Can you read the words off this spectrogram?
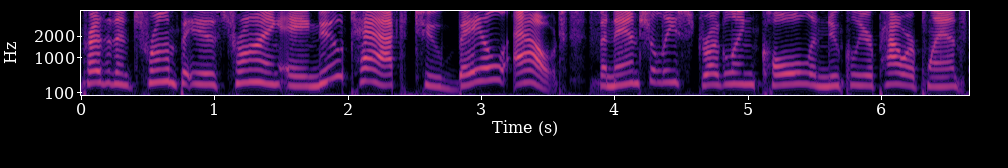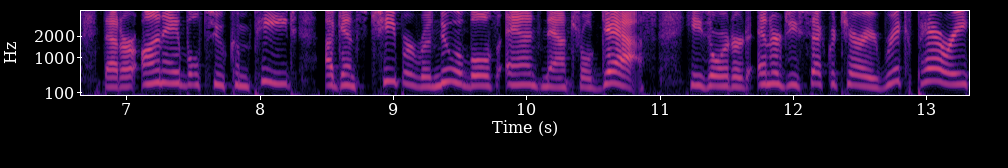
President Trump is trying a new tack to bail out financially struggling coal and nuclear power plants that are unable to compete against cheaper renewables and natural gas. He's ordered Energy Secretary Rick Perry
